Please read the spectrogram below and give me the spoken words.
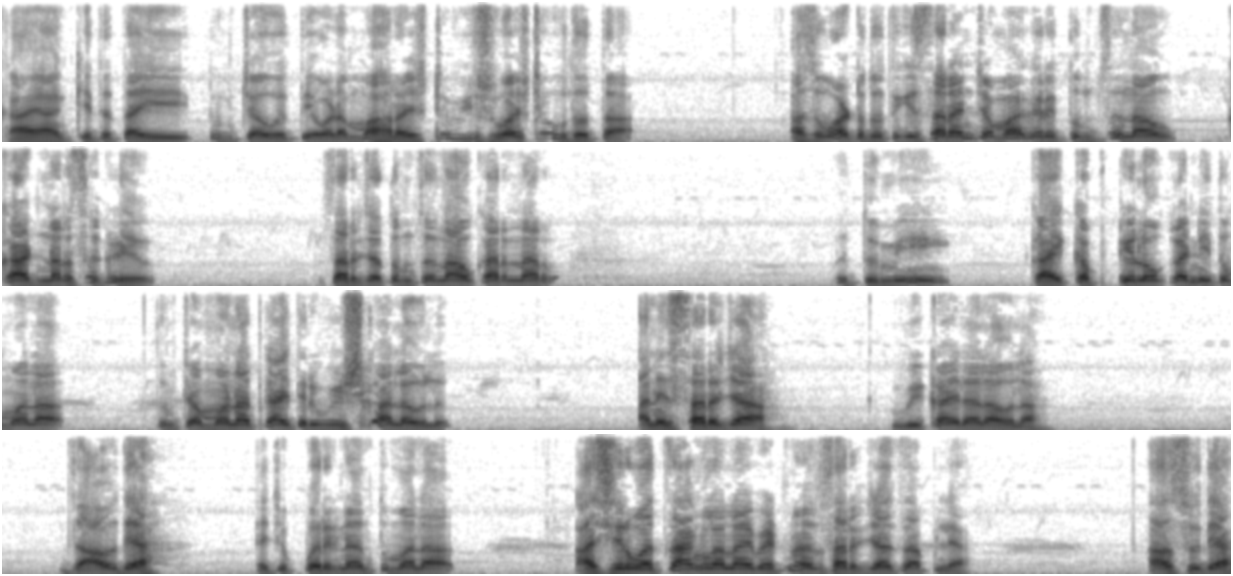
काय अंकितताई तुमच्यावरती एवढा महाराष्ट्र विश्वास ठेवत होता. असं वाटत होतं की सरांच्या माघारी तुमचं नाव काढणार सगळे. सरच्या तुमचं नाव करणार. तुम्ही काय कपटे लोकांनी तुम्हाला तुमच्या मनात काहीतरी विष घालवलं आणि सरजा विकायला लावला. जाऊ द्या याचे परिणाम तुम्हाला आशीर्वाद चांगला नाही भेटणार सरजाचा आपल्या. असू द्या.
